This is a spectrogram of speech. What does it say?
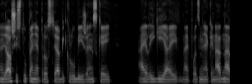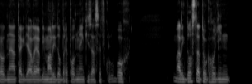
ten ďalší stupeň proste, aby kluby ženskej aj ligy, aj, aj povedzme nejaké nadnárodné a tak ďalej, aby mali dobré podmienky zase v kluboch, mali dostatok hodín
